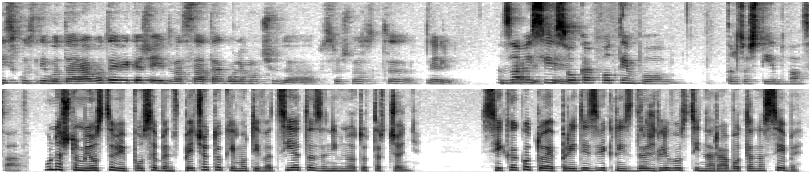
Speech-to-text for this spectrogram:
искусни во таа работа и викаш е два сата големо чудо, а всушност нели Зависи со какво темпо трчаш тие два сата. Она што ми остави посебен впечаток е мотивацијата за нивното трчање. Секако тоа е предизвик на издржливост и на работа на себе –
